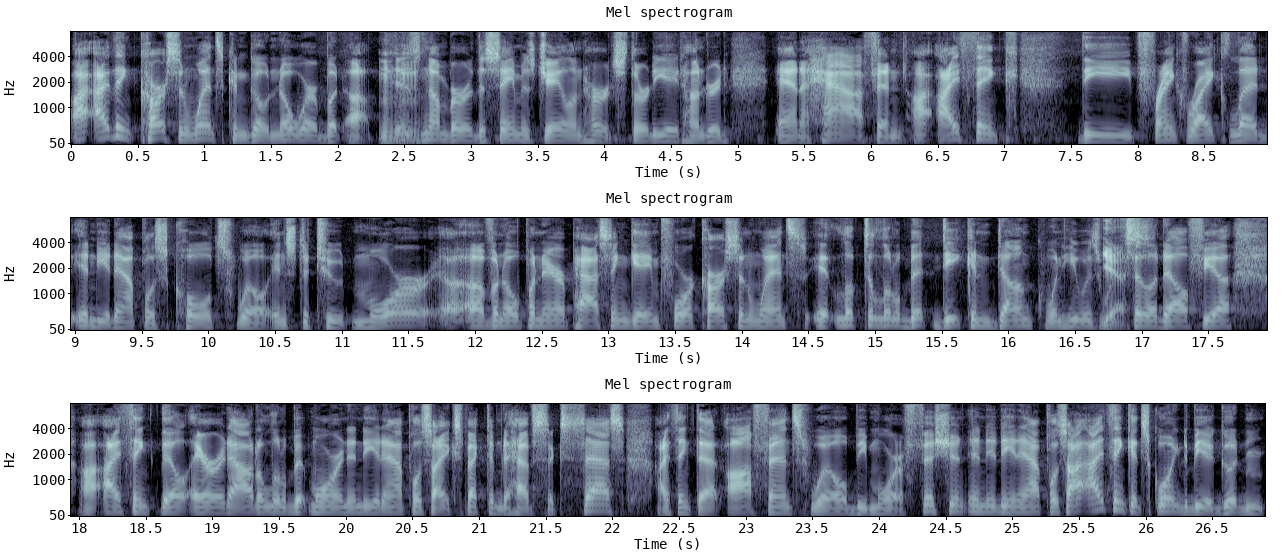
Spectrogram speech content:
I, I think Carson Wentz can go nowhere but up. Mm-hmm. His number, the same as Jalen Hurts, 3,800 and a half. And I, I think the Frank Reich led Indianapolis Colts will institute more uh, of an open air passing game for Carson Wentz. It looked a little bit and dunk when he was with Yes. Philadelphia. Uh, I think they'll air it out a little bit more in Indianapolis. I expect him to have success. I think that offense will be more efficient in Indianapolis. I, I think it's going to be a good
